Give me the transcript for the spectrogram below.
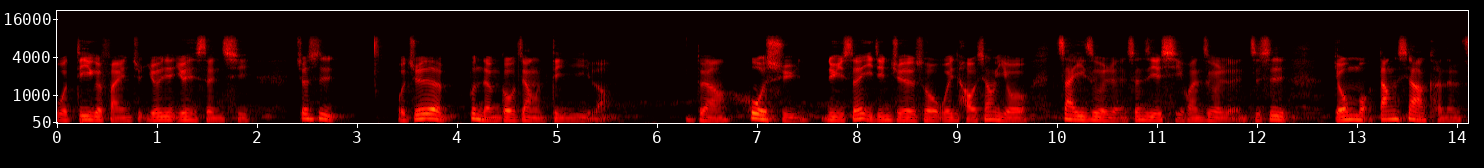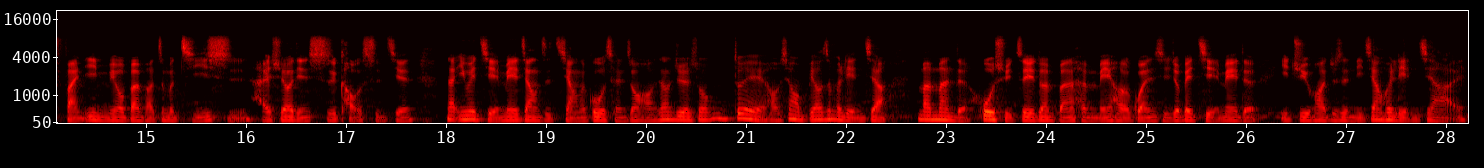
我第一个反应就有点有点生气，就是我觉得不能够这样定义了。对啊，或许女生已经觉得说我好像有在意这个人，甚至也喜欢这个人，只是。有某当下可能反应没有办法这么及时，还需要点思考时间。那因为姐妹这样子讲的过程中，好像觉得说，对，好像我不要这么廉价。慢慢的，或许这一段本来很美好的关系，就被姐妹的一句话，就是你这样会廉价。哎，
